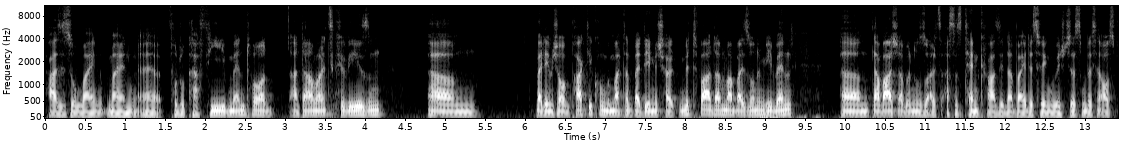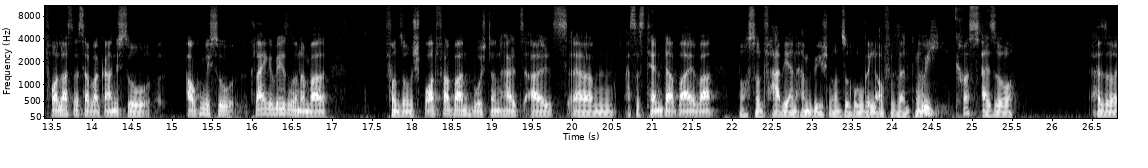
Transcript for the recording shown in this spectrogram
quasi so mein, mein äh, Fotografie-Mentor damals gewesen, ähm, bei dem ich auch ein Praktikum gemacht habe, bei dem ich halt mit war dann mal bei so einem Event. Ähm, da war ich aber nur so als Assistent quasi dabei, deswegen will ich das ein bisschen außen vor lassen. Ist aber gar nicht so, auch nicht so klein gewesen, sondern war von so einem Sportverband, wo ich dann halt als ähm, Assistent dabei war noch so ein Fabian Hambüchen und so rumgelaufen sind. Ne? Ui, krass. Also, also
